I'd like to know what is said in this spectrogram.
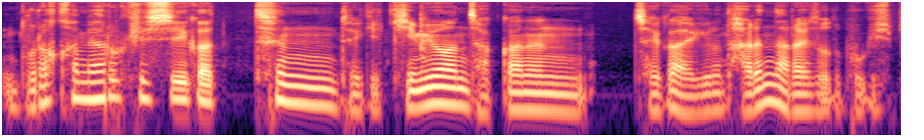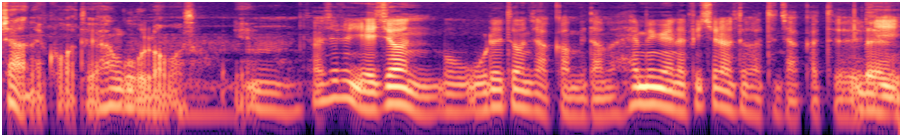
무라카미 하루키 씨 같은 되게 기묘한 작가는 제가 알기로는 다른 나라에서도 보기 쉽지 않을 것 같아요. 한국을 넘어서. 예. 음, 사실은 예전 뭐 오래전 작가입니다만 해밍웨이나 피츠랄드 같은 작가들이 네네네.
